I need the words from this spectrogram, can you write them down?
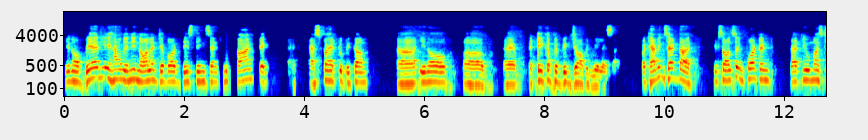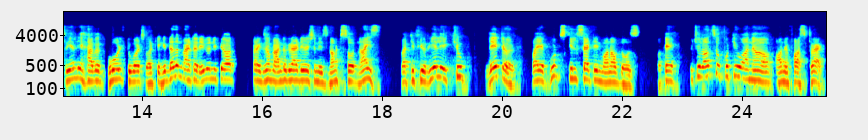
you know, barely have any knowledge about these things and you can't aspire to become, uh, you know, uh, take up a big job in VLSI. But having said that, it's also important that you must really have a goal towards working. It doesn't matter, even if your, for example, undergraduation is not so nice, but if you really equip later by a good skill set in one of those, okay, which will also put you on a on a fast track,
